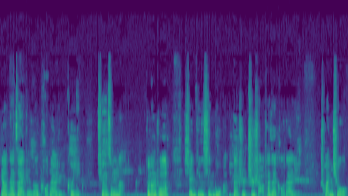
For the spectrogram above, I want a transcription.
让他在这个口袋里可以轻松的，不能说闲庭信步吧，但是至少他在口袋里传球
